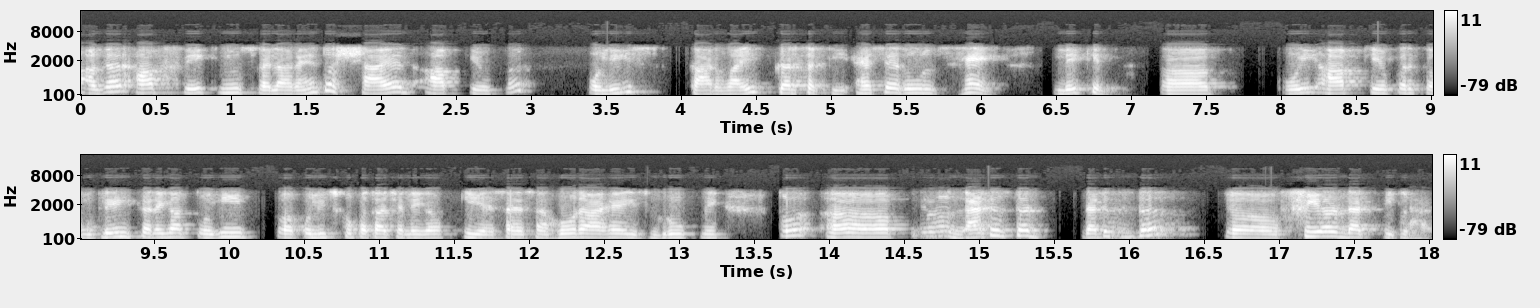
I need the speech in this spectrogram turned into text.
अगर आप फेक न्यूज़ फैला रहे हैं तो शायद आपके ऊपर पुलिस कार्रवाई कर सकती ऐसे रूल्स हैं लेकिन आ, कोई आपके ऊपर कंप्लेंट करेगा तो ही पुलिस को पता चलेगा कि ऐसा ऐसा हो रहा है इस ग्रुप में। तो that is that is the fear that people have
